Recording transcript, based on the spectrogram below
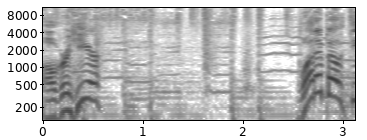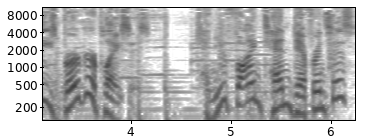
Over here. What about these burger places? Can you find 10 differences?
